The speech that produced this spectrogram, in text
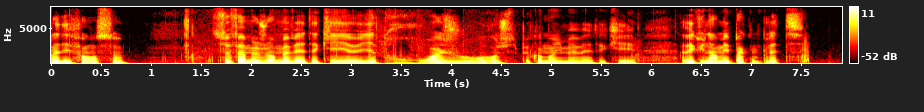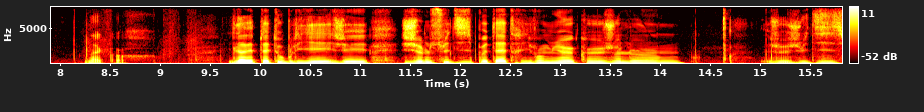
la défense. Ce fameux joueur m'avait attaqué euh, il y a 3 jours, je sais plus comment il m'avait attaqué, avec une armée pas complète. D'accord. Il avait peut-être oublié, je me suis dit peut-être il vaut mieux que je le je, lui dis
